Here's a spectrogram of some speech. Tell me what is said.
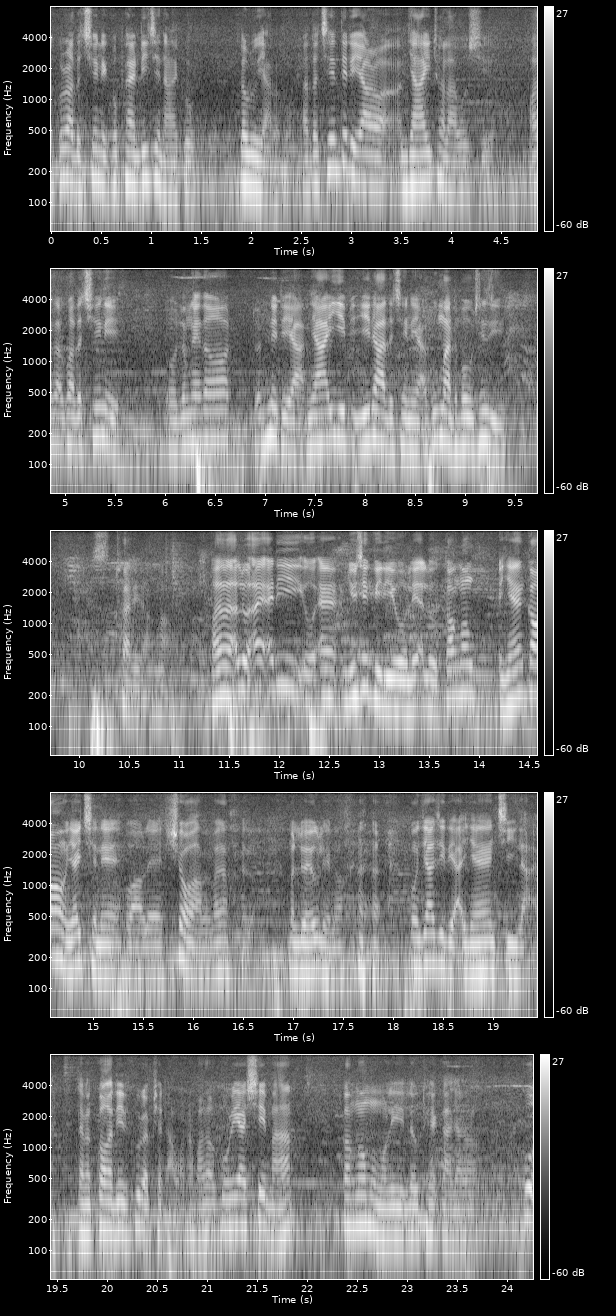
အခုတော့သချင်းတွေကိုဖန်တီးချင်တာတွေကိုလှုပ်လို့ရပါပေါ့အဲသချင်းတစ်တွေကတော့အများကြီးထွက်လာဖို့ရှိတယ်ဘာကြောင့်အခုသချင်းတွေဟိုလွန်ခဲ့သောနှစ်တွေကအများကြီးရေးထားသချင်းတွေကအခုမှတပုတ်ချင်းစီထွက်နေတာဟုတ် ဘာလို့လဲအဲ့လိုအဲ့အဲ့ဒီဟို music video လေးအဲ့လိုကောင်းကောင်းအရန်ကောင်းအောင်ရိုက်ချင်တဲ့ဟိုဟာလဲ short ရမှာဘာလို့မလွယ်ဘူးလေနော်။ပုံကြကြီးတွေအရန်ကြီးလာတယ်။ဒါပေမဲ့ quality တစ်ခုတော့ဖြစ်တာပေါ့နော်။ဘာလို့ကိုရီးယားရှေ့မှာကောင်းကောင်းမွန်မွန်လေးလှုပ်တဲ့အခါကျတော့ကို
